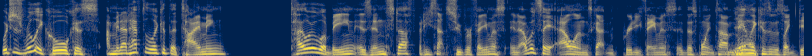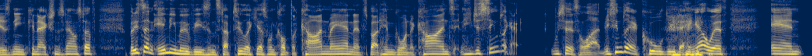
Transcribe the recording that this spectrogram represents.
which is really cool because I mean I'd have to look at the timing. Tyler Labine is in stuff, but he's not super famous, and I would say Alan's gotten pretty famous at this point in time, mainly because of his like Disney connections now and stuff. But he's done indie movies and stuff too. Like he has one called The Con Man, and it's about him going to cons, and he just seems like a, we say this a lot, but he seems like a cool dude to hang out with, and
